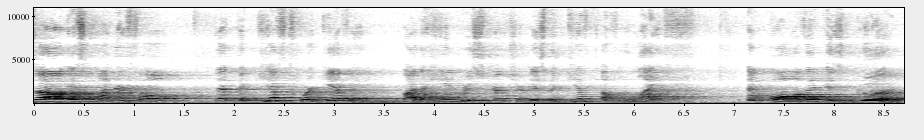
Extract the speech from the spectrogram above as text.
so it's wonderful that the gift we're given by the Hebrew scripture is the gift of life, and all of it is good.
